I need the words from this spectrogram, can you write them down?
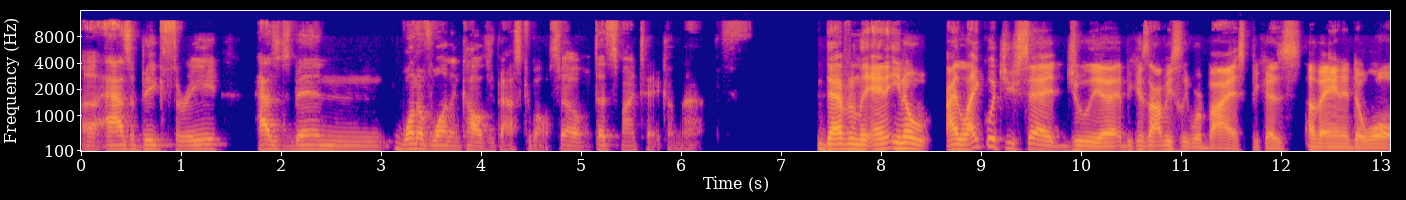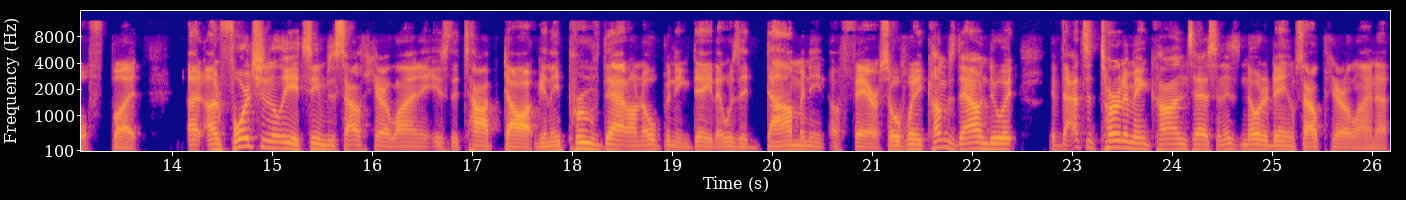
uh, as a big three has been one of one in college basketball. So that's my take on that. Definitely. And, you know, I like what you said, Julia, because obviously we're biased because of Anna DeWolfe, but uh, unfortunately, it seems that South Carolina is the top dog, and they proved that on opening day. That was a dominant affair. So if when it comes down to it, if that's a tournament contest and it's Notre Dame, South Carolina,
